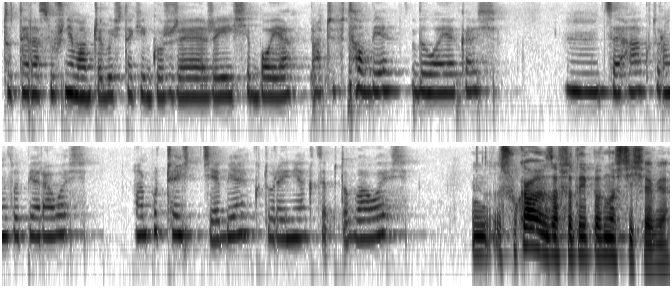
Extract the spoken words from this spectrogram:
to teraz już nie mam czegoś takiego, że, że jej się boję. A czy w tobie była jakaś mm, cecha, którą wypierałeś? Albo część ciebie, której nie akceptowałeś. Szukałem zawsze tej pewności siebie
